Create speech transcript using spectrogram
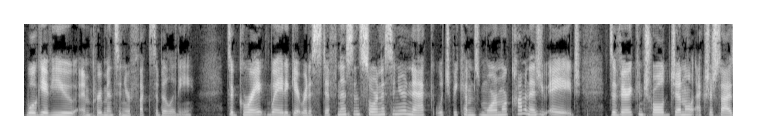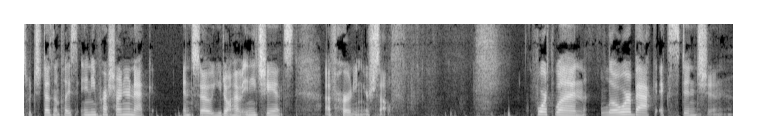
will give you improvements in your flexibility. It's a great way to get rid of stiffness and soreness in your neck, which becomes more and more common as you age. It's a very controlled, gentle exercise which doesn't place any pressure on your neck, and so you don't have any chance of hurting yourself. Fourth one lower back extension.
